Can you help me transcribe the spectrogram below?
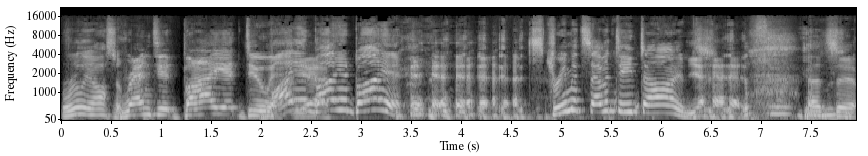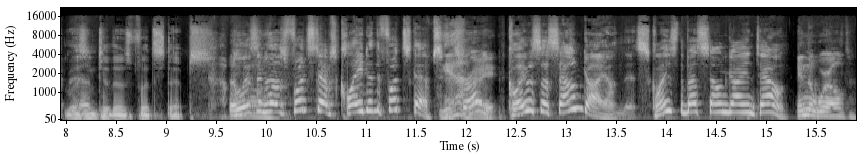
Really awesome. Rent it, buy it, do it. Buy it, Yes. buy it, buy it. Stream it 17 times. Yes. Yeah, That's listen, it, man. Listen to those footsteps. And listen to those footsteps. Clay did the footsteps. That's right. Right. Clay was the sound guy on this. Clay's the best sound guy in town. In the world.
